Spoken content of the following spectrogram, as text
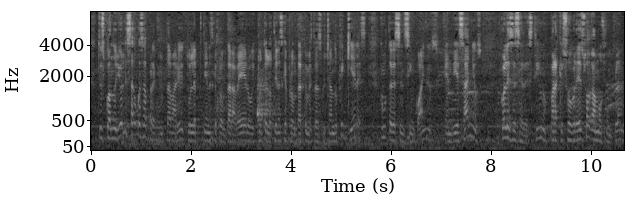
Entonces, cuando yo les hago esa pregunta, Mario, y tú le tienes que preguntar a Vero, y tú te lo tienes que preguntar que me estás escuchando, ¿qué quieres? ¿Cómo te ves en 5 años? ¿En 10 años? ¿Cuál es ese destino? Para que sobre eso hagamos un plan.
